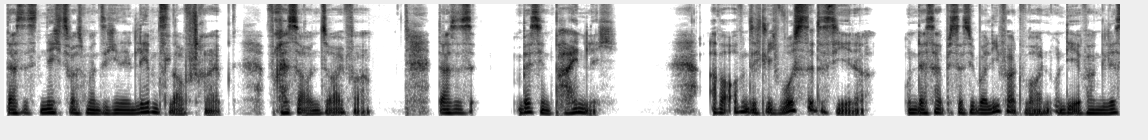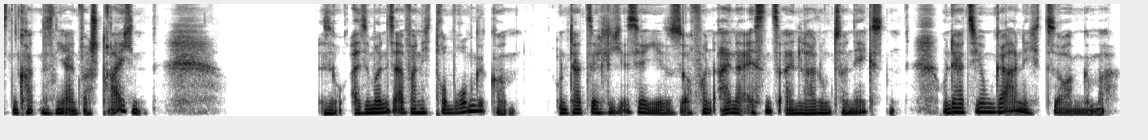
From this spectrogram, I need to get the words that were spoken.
das ist nichts, was man sich in den Lebenslauf schreibt, Fresser und Säufer. Das ist ein bisschen peinlich. Aber offensichtlich wusste das jeder und deshalb ist das überliefert worden und die Evangelisten konnten es nicht einfach streichen. So, also man ist einfach nicht drum rumgekommen. Und tatsächlich ist ja Jesus auch von einer Essenseinladung zur nächsten. Und er hat sich um gar nichts Sorgen gemacht.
